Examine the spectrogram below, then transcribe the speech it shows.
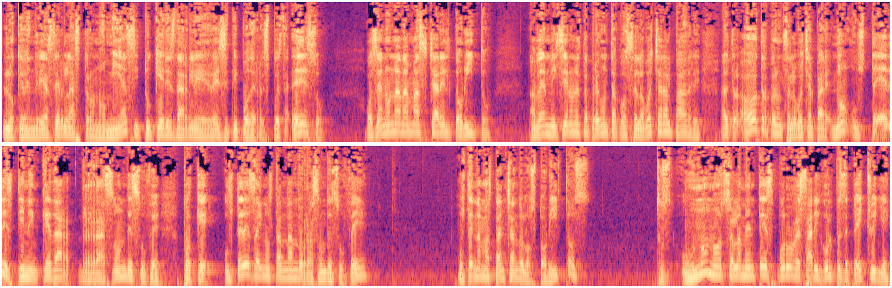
lo que vendría a ser la astronomía, si tú quieres darle ese tipo de respuesta. Eso. O sea, no nada más echar el torito. A ver, me hicieron esta pregunta, pues se la voy a echar al padre. Otra, otra pregunta, se la voy a echar al padre. No, ustedes tienen que dar razón de su fe, porque ustedes ahí no están dando razón de su fe. Ustedes nada más están echando los toritos. Entonces, uno no solamente es puro rezar y golpes de pecho y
